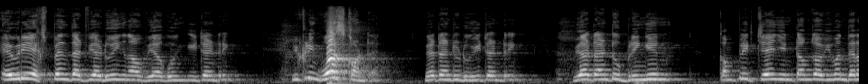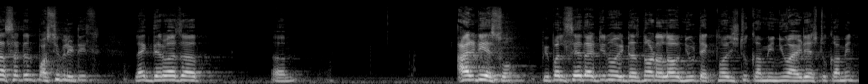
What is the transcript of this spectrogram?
Every expense that we are doing now, we are going e-tendering, including worse contract. We are trying to do e-tendering. We are trying to bring in complete change in terms of even there are certain possibilities. Like there was a um, RDSO. People say that you know it does not allow new technologies to come in, new ideas to come in.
